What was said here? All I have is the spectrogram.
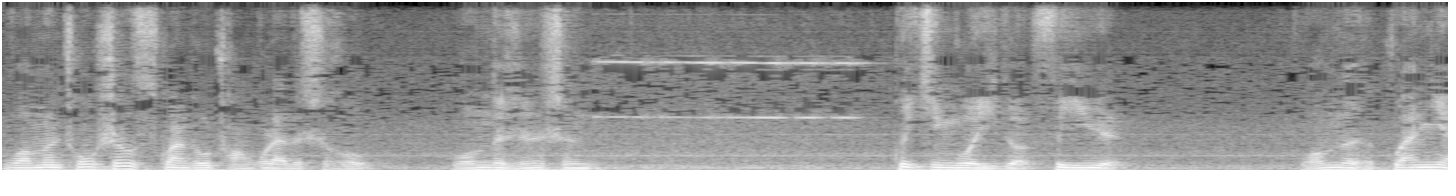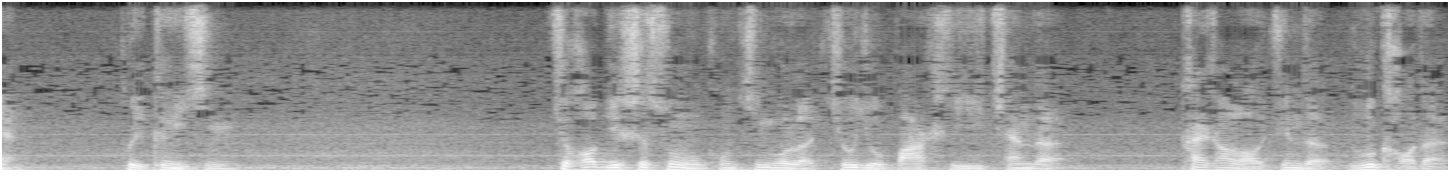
我们从生死关头闯过来的时候，我们的人生会经过一个飞跃，我们的观念会更新。就好比是孙悟空经过了九九八十一天的太上老君的炉烤的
